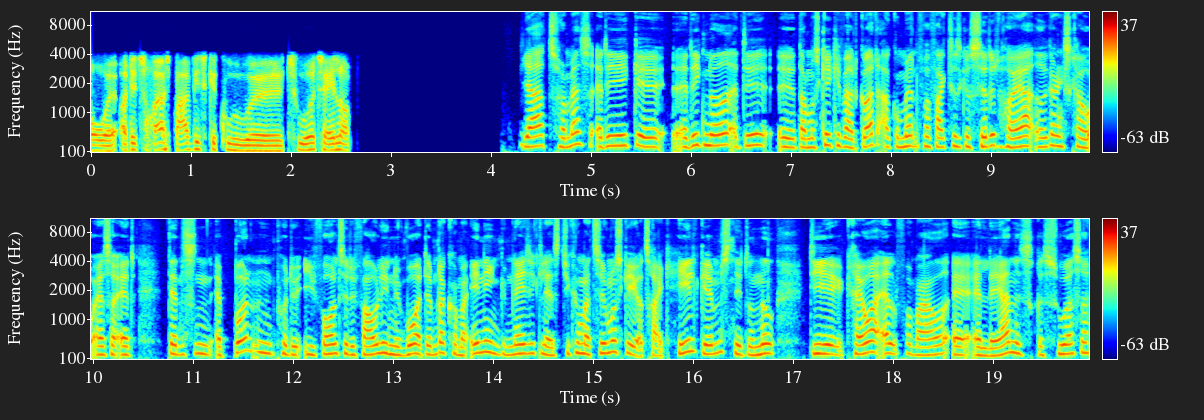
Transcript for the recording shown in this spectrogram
Og, og det tror jeg også bare, vi skal kunne ture tale om. Ja, Thomas, er det, ikke, øh, er det ikke noget af det, øh, der måske kan være et godt argument for faktisk at sætte et højere adgangskrav? Altså at den sådan er bunden på det, i forhold til det faglige niveau, at dem, der kommer ind i en gymnasieklasse, de kommer til måske at trække hele gennemsnittet ned. De øh, kræver alt for meget af, af lærernes ressourcer.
